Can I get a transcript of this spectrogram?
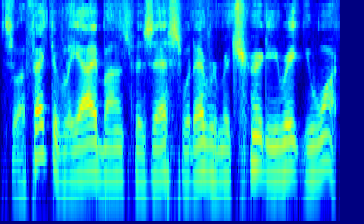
So effectively, I bonds possess whatever maturity rate you want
